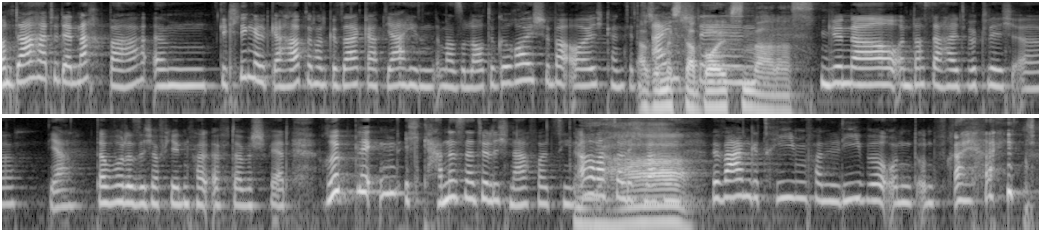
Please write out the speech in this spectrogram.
Und da hatte der Nachbar ähm, geklingelt gehabt und hat gesagt gehabt, ja, hier sind immer so laute Geräusche bei euch, könnt ihr das Also Mr. einstellen? Bolzen war das. Genau, und dass da halt wirklich, äh, ja, da wurde sich auf jeden Fall öfter beschwert. Rückblickend, ich kann es natürlich nachvollziehen. Aber was soll ich Ja. machen? Wir waren getrieben von Liebe und, und Freiheit.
